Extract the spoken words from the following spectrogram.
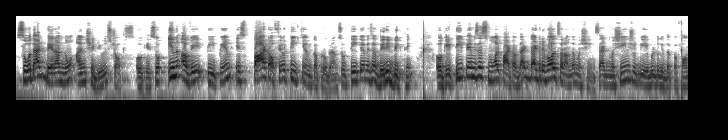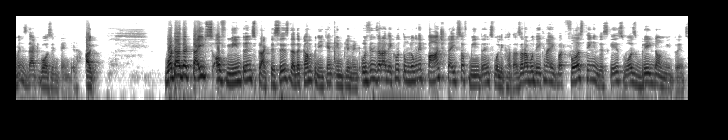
so that there are no unscheduled stops. Okay, so in a way TPM is part of your TQM ka program. So TQM is a very big thing. Okay, TPM is a small part of that that revolves around the machines. That machine should be able to give the performance that was intended. Again. What are the types of maintenance practices that the company can implement उस दिन जरा देखो तुम लोगों ने पाँच types of maintenance वो लिखा था जरा वो देखना एक बार first thing in this case was breakdown maintenance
